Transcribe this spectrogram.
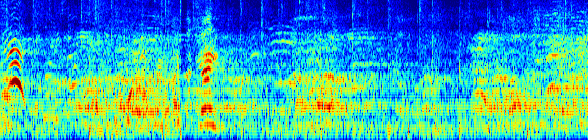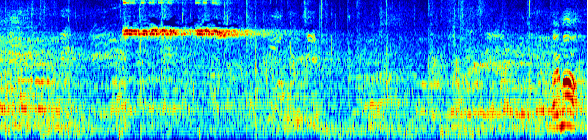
Next, 20 seconds. Ahí está Shane. Time out.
